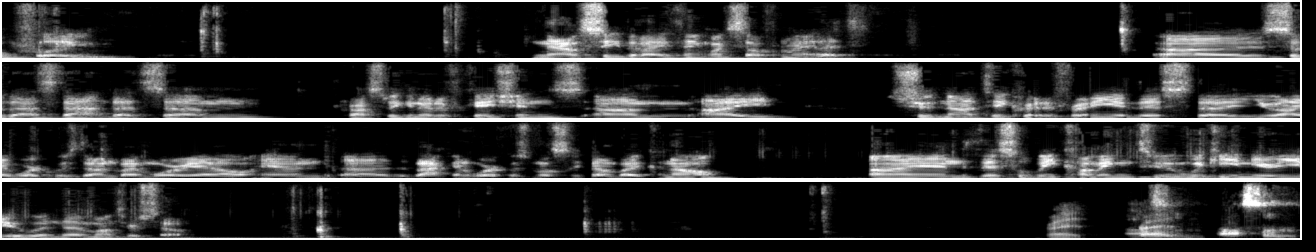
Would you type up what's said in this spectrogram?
hopefully now see that I thank myself for my edit. Uh, so that's that. That's um, cross-wiki notifications. Um, I should not take credit for any of this. The UI work was done by Moriel, and uh, the backend work was mostly done by Kunal. and this will be coming to Wiki near you in a month or so. Right. Awesome. Awesome.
